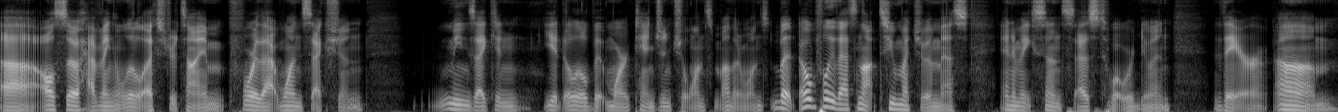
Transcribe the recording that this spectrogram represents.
uh, also having a little extra time for that one section means I can get a little bit more tangential on some other ones. But hopefully that's not too much of a mess and it makes sense as to what we're doing there. Um,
